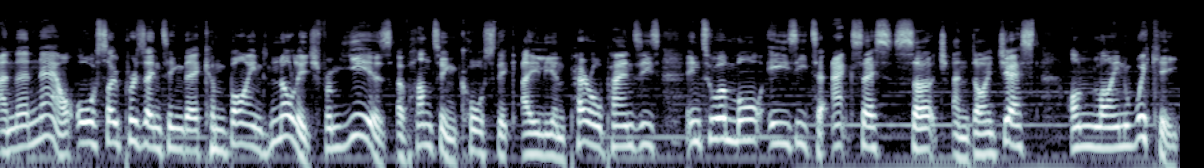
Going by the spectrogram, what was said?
and they're now also presenting their combined knowledge from years of hunting caustic alien peril pansies into a more easy to access, search and digest online wiki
